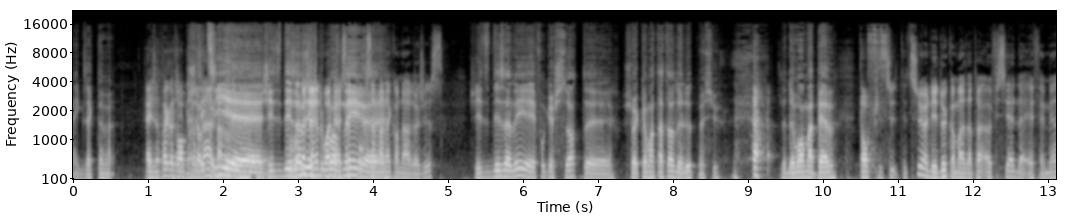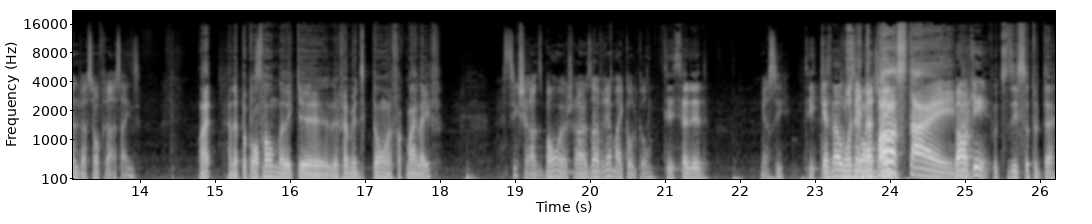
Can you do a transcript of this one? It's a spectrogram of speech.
Exactement. Hey, J'espère que ton J'ai J'ai prochain Attends, dit, pardon. euh, j'ai dit Moi, désolé, je j'arrête de peux voir pas de 7% venir. euh, pendant qu'on enregistre. J'ai dit désolé, il faut que je sorte. je suis un commentateur de lutte, monsieur. Le devoir m'appelle. ton fils. T'es-tu- un des deux commentateurs officiels de la FML version française? Ouais, à ne pas confondre avec euh, le fameux dicton euh, Fuck my life. C'est que je suis rendu bon, euh, je suis rendu un vrai Michael Cole? T'es solide. Merci. T'es quasiment aussi Troisième bon. match. Boss time! Bon, ok. Faut que tu dises ça tout le temps.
